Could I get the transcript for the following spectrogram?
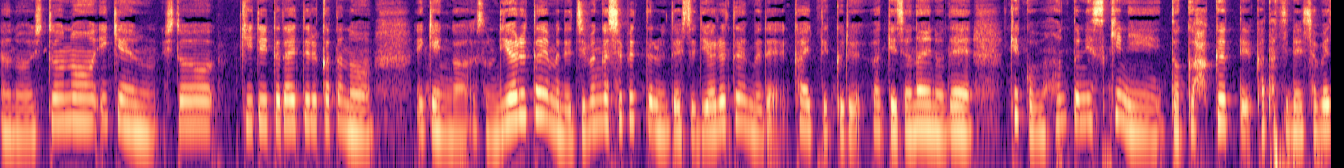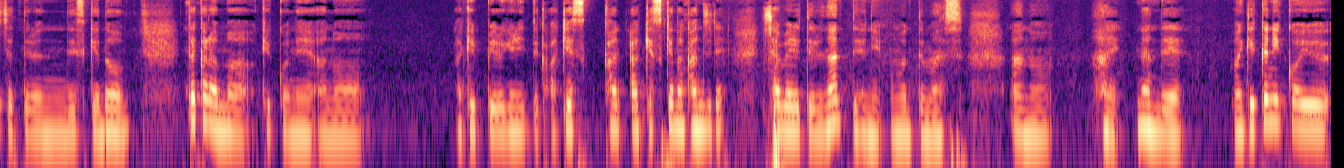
あの人の意見人聞いていただいている方の意見がそのリアルタイムで自分が喋ってるのに対してリアルタイムで返ってくるわけじゃないので結構本当に好きに独白っていう形で喋っちゃってるんですけどだからまあ結構ねあの明けっぴろげにっていうか明けすか明けすけな感じで喋れてるなっていうふうに思ってます。あのはい。なんでまあ、逆にこういう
